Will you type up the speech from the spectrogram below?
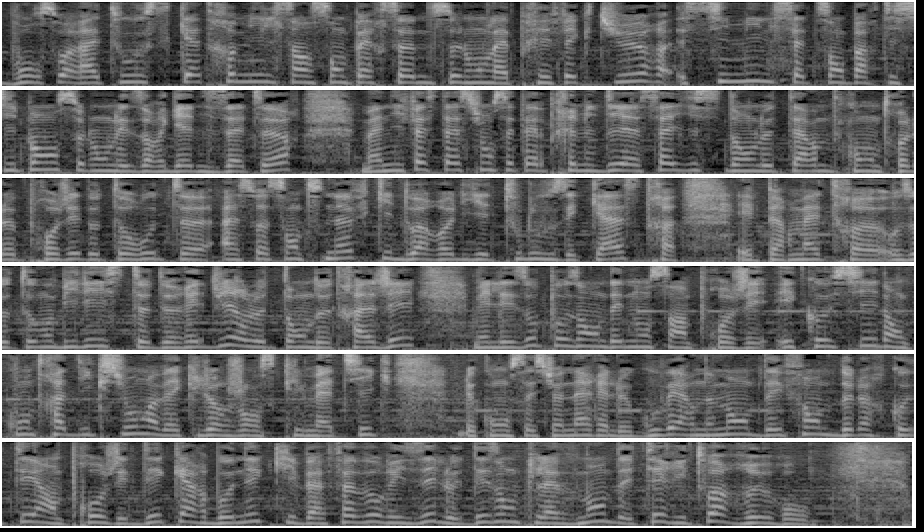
Bonsoir à tous. 4500 personnes selon la préfecture, 6700 participants selon les organisateurs. Manifestation cet après-midi à Saïs dans le Tarn contre le projet d'autoroute A69 qui doit relier Toulouse et Castres et permettre aux automobilistes de réduire le temps de trajet. Mais les opposants dénoncent un projet écocide en contradiction avec l'urgence climatique. Le concessionnaire et le gouvernement défendent de leur côté un projet décarboné qui va favoriser le désenclavement des territoires ruraux.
